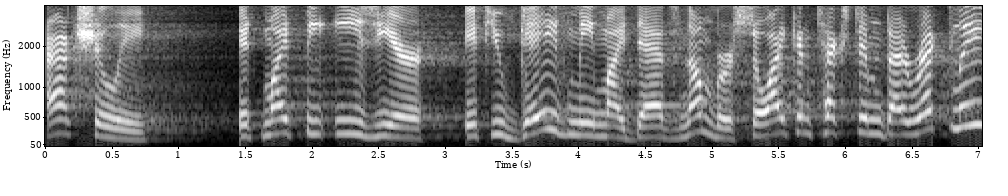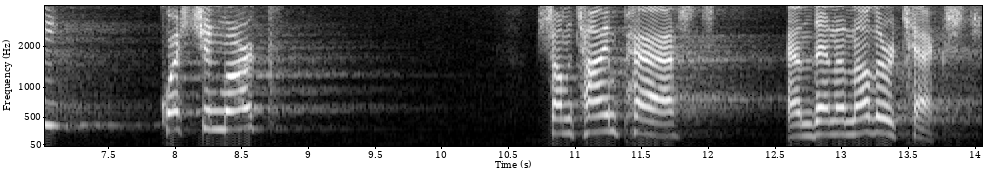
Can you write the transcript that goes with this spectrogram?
actually, it might be easier if you gave me my dad's number so I can text him directly? Question mark. Some time passed and then another text.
